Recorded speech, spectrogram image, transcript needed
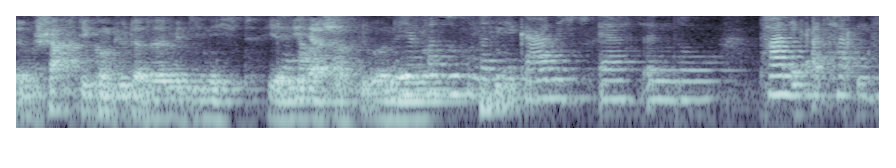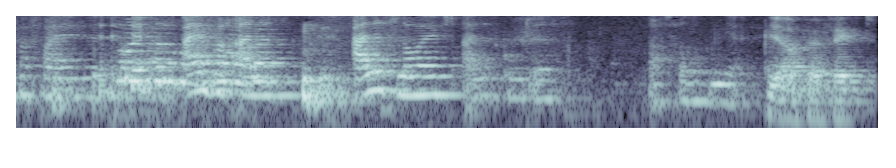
im Schach, die Computer, damit die nicht hier die Genau. Herrschaft Wir übernehmen. versuchen, dass ihr gar nicht erst in so Panikattacken verfallen müsst, sondern dass einfach alles, alles läuft, alles gut ist. Das versuchen wir. Ja, perfekt.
